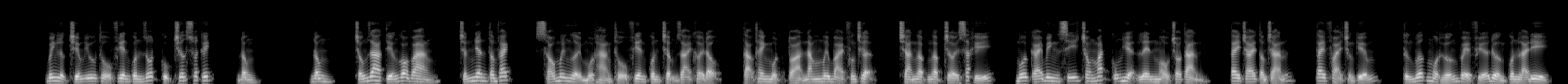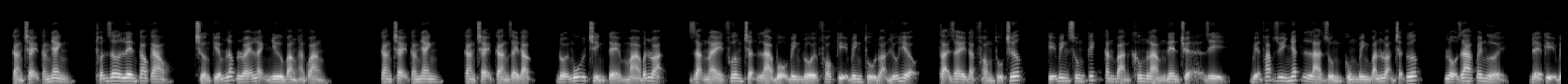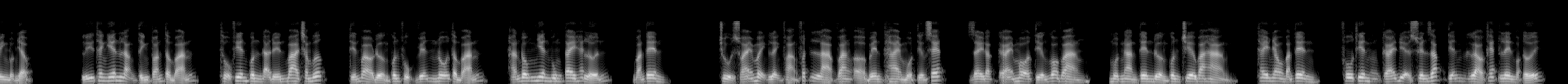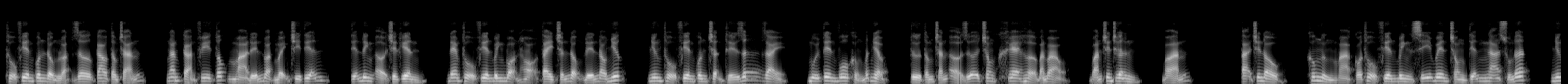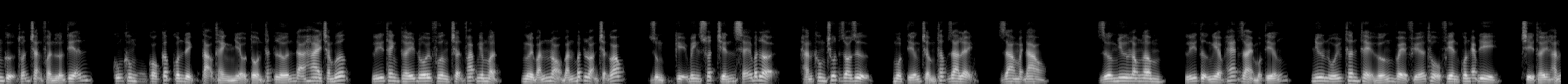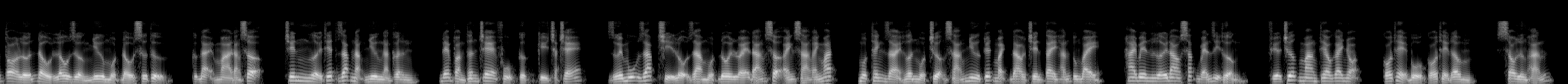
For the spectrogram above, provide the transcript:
binh lực chiếm ưu thổ phiên quân rốt cục trước xuất kích, đông đông, chống ra tiếng gõ vàng, chấn nhân tâm phách, sáu mươi người một hàng thổ phiên quân chậm rãi khởi động, tạo thành một tòa năm mươi bài phương trận, tràn ngập ngập trời sát khí, mỗi cái binh sĩ trong mắt cũng hiện lên màu cho tàn, tay trái tấm chắn, tay phải trường kiếm, từng bước một hướng về phía đường quân lái đi, càng chạy càng nhanh, thuận dơ lên cao cao, trường kiếm lấp lóe lạnh như băng hàn quang. Càng chạy càng nhanh, càng chạy càng dày đặc, đội ngũ chỉnh tề mà bất loạn, dạng này phương trận là bộ binh đối phó kỵ binh thủ đoạn hữu hiệu, tại dày đặc phòng thủ trước, kỵ binh xung kích căn bản không làm nên chuyện gì biện pháp duy nhất là dùng cung binh bắn loạn trận ước, lộ ra quay người, để kỵ binh đột nhập. Lý thanh niên lặng tính toán tầm bắn, thổ phiên quân đã đến ba trăm bước, tiến vào đường quân phục viễn nỗ tầm bắn, hắn đông nhiên vung tay hét lớn, bắn tên! Chủ xoáy mệnh lệnh phảng phất là vang ở bên thai một tiếng sét, dày đặc cái mò tiếng gõ vang, một ngàn tên đường quân chia ba hàng, thay nhau bắn tên, phô thiên cái địa xuyên giáp tiễn gào thét lên vào tới, thổ phiên quân đồng loạt dơ cao tầm chắn, ngăn cản phi tốc mà đến đoạt mệnh chi tiễn tiễn đinh ở trên kiên đem thổ phiên binh bọn họ tay chấn động đến đau nhức, nhưng thổ phiên quân trận thế rất dày, mũi tên vô khổng bất nhập, từ tấm chắn ở giữa trong khe hở bắn vào, bắn trên chân, bắn. Tại trên đầu, không ngừng mà có thổ phiên binh sĩ bên trong tiễn ngã xuống đất, nhưng cự thuẫn chặn phần lớn tiễn, cũng không có cấp quân địch tạo thành nhiều tổn thất lớn đã hai trăm bước. Lý thanh thấy đối phương trận pháp nghiêm mật, người bắn nỏ bắn bất loạn trận góc, dùng kỵ binh xuất chiến sẽ bất lợi, hắn không chút do dự, một tiếng trầm thấp ra lệnh, ra mạch đao. Dường như long âm, lý tự nghiệp hét dài một tiếng, như núi thân thể hướng về phía thổ phiên quân ép đi, chỉ thấy hắn to lớn đầu lâu dường như một đầu sư tử, cực đại mà đáng sợ trên người thiết giáp nặng như ngàn cân, đem toàn thân che phủ cực kỳ chặt chẽ, dưới mũ giáp chỉ lộ ra một đôi lóe đáng sợ ánh sáng ánh mắt, một thanh dài hơn một trượng sáng như tuyết mạch đao trên tay hắn tung bay, hai bên lưới đao sắc bén dị thường, phía trước mang theo gai nhọn, có thể bổ có thể đâm, sau lưng hắn,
